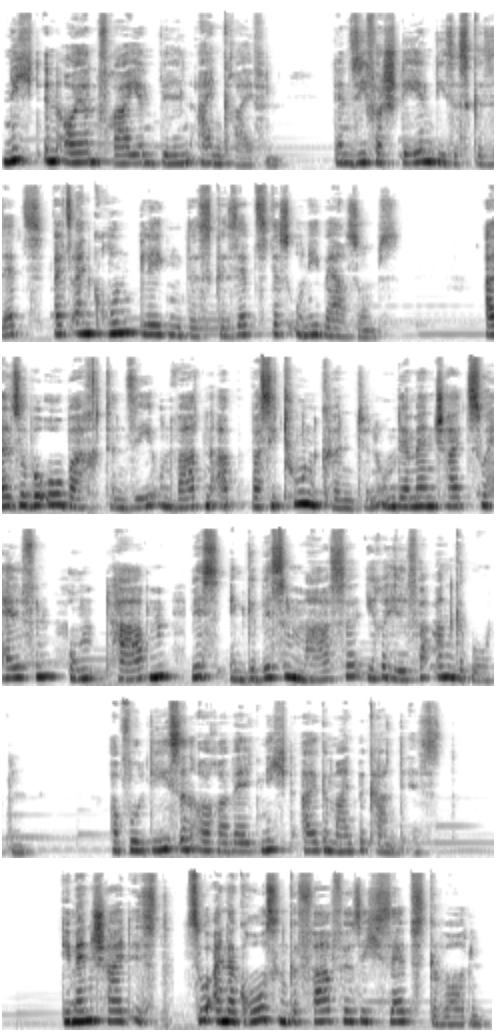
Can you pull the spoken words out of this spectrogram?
nicht in euren freien Willen eingreifen, denn sie verstehen dieses Gesetz als ein grundlegendes Gesetz des Universums. Also beobachten sie und warten ab, was sie tun könnten, um der Menschheit zu helfen und haben bis in gewissem Maße ihre Hilfe angeboten, obwohl dies in eurer Welt nicht allgemein bekannt ist. Die Menschheit ist zu einer großen Gefahr für sich selbst geworden.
